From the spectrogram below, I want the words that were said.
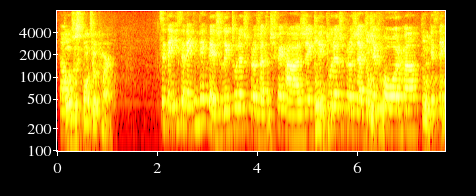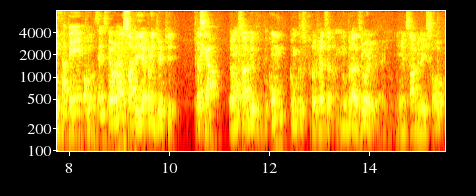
Então, todos os pontos eu que marco. Você tem, e você tem que entender de leitura de projeto de ferragem, Tudo. leitura de projeto de Tudo. forma, Tudo, porque você tem que saber como tudo. se eles Eu não sabia e aprendi aqui. Assim, legal. Eu não sabia como, como que os projetos no Brasil, a gente sabe ler óbvio,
